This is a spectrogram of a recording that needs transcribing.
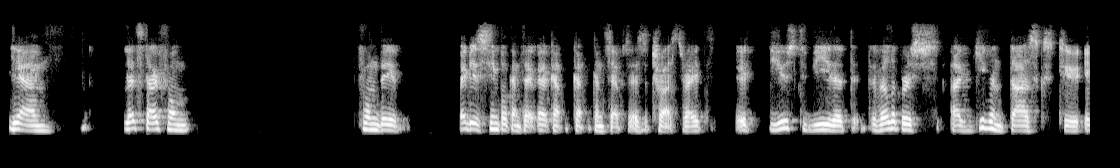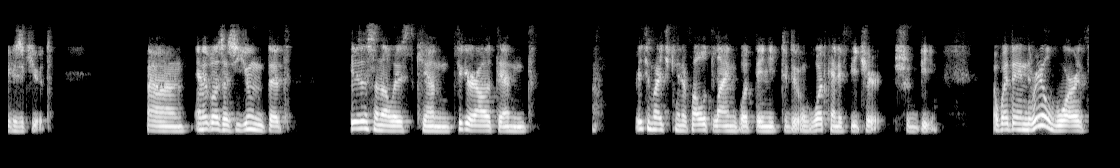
Yeah, let's start from from the maybe a simple concept, uh, concept as a trust, right? It used to be that developers are given tasks to execute, um, and it was assumed that business analysts can figure out and pretty much kind of outline what they need to do, what kind of feature should be. Whether in the real world,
